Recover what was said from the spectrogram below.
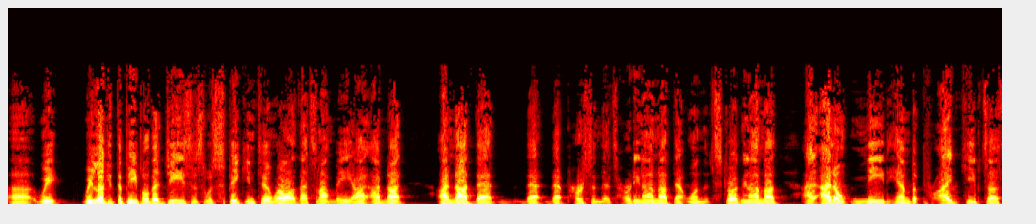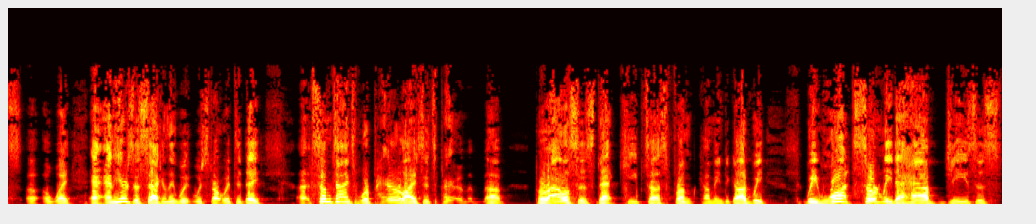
Uh, we, we look at the people that Jesus was speaking to, and well, that's not me. I, I'm not, I'm not that, that, that person that's hurting. I'm not that one that's struggling. I'm not, I, I don't need him, but pride keeps us uh, away. And, and, here's the second thing we, we start with today. Uh, sometimes we're paralyzed. It's par- uh, paralysis that keeps us from coming to God. We, we want certainly to have Jesus,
